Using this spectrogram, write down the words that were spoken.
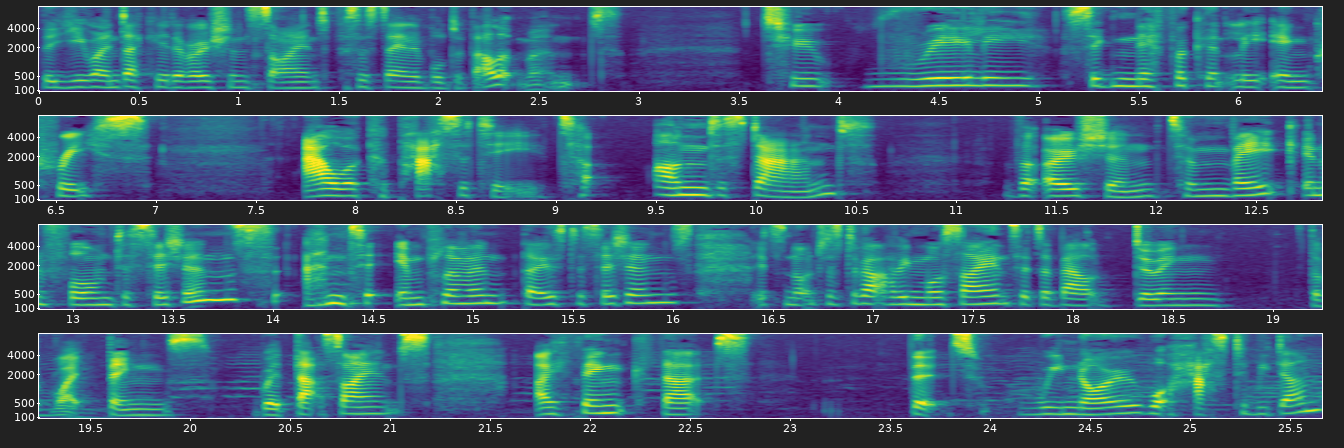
the UN Decade of Ocean Science for Sustainable Development to really significantly increase our capacity to understand the ocean to make informed decisions and to implement those decisions. It's not just about having more science, it's about doing the right things with that science. I think that that we know what has to be done.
